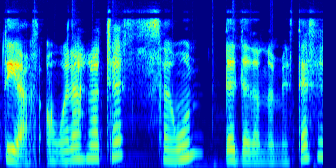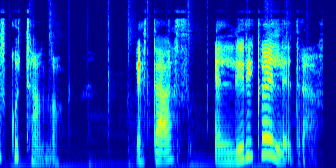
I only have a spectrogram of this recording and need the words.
días o buenas noches según desde donde me estés escuchando. Estás en Lírica y Letras.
